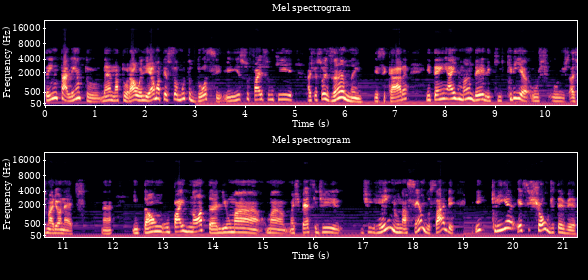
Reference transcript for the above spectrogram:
tem um talento né, natural, ele é uma pessoa muito doce e isso faz com que as pessoas amem esse cara. E tem a irmã dele que cria os, os as marionetes, né? Então o pai nota ali uma, uma, uma espécie de, de reino nascendo, sabe? E cria esse show de TV.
